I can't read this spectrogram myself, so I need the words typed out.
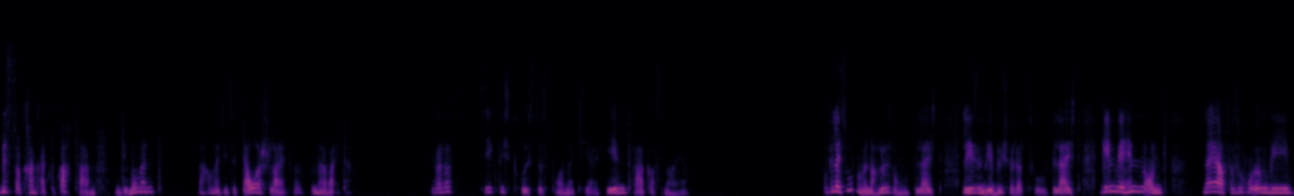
bis zur Krankheit gebracht haben, in dem Moment machen wir diese Dauerschleife immer weiter. Wie war das? Täglich grüßtes Bohrmetier, jeden Tag aufs Neue. Und vielleicht suchen wir nach Lösungen, vielleicht lesen wir Bücher dazu, vielleicht gehen wir hin und naja, versuchen irgendwie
